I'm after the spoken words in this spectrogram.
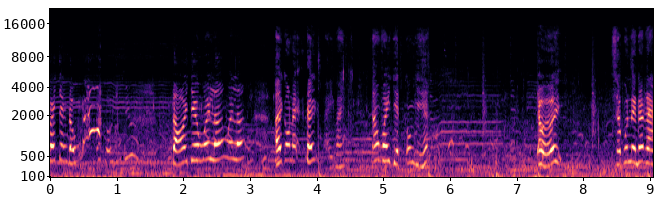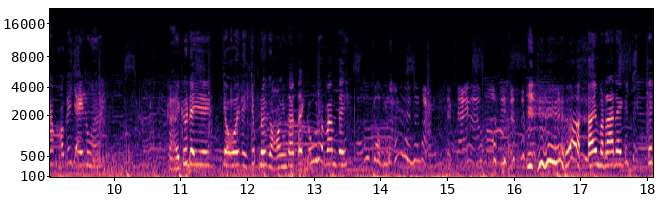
Có chân đụng đó. Đội chưa mới lớn mới lớn. Ê con này đây đây mày nó không phải vịt con gì hết trời ơi sao bữa nay nó ra khỏi cái dây luôn hả? Kệ cứ đi trôi thì chút nữa gọi người ta tới cứu nó phải không ti? Cùng lắm thì nó thằng đẹp trai ra thôi. Ê mà ra đây cái cái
